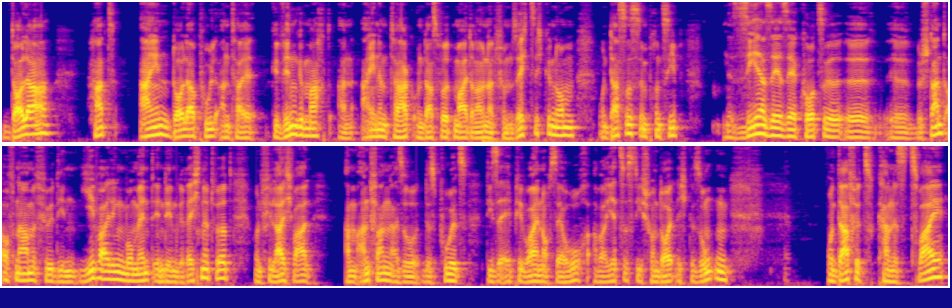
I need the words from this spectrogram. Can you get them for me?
Dollar hat ein Dollar Poolanteil Gewinn gemacht an einem Tag und das wird mal 365 genommen und das ist im Prinzip eine sehr, sehr, sehr kurze äh, äh, Bestandaufnahme für den jeweiligen Moment, in dem gerechnet wird. Und vielleicht war am Anfang, also des Pools, diese APY noch sehr hoch, aber jetzt ist die schon deutlich gesunken. Und dafür kann es zwei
